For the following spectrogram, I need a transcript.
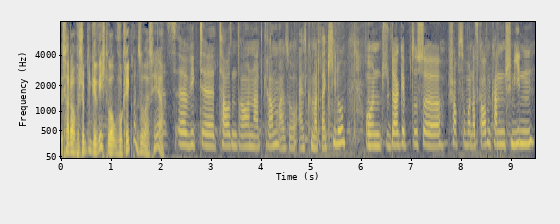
es hat auch bestimmt ein Gewicht. Wo, wo kriegt man sowas her? Es äh, wiegt äh, 1300 Gramm, also 1,3 Kilo. Und da gibt es äh, Shops, wo man das kaufen kann, Schmieden,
